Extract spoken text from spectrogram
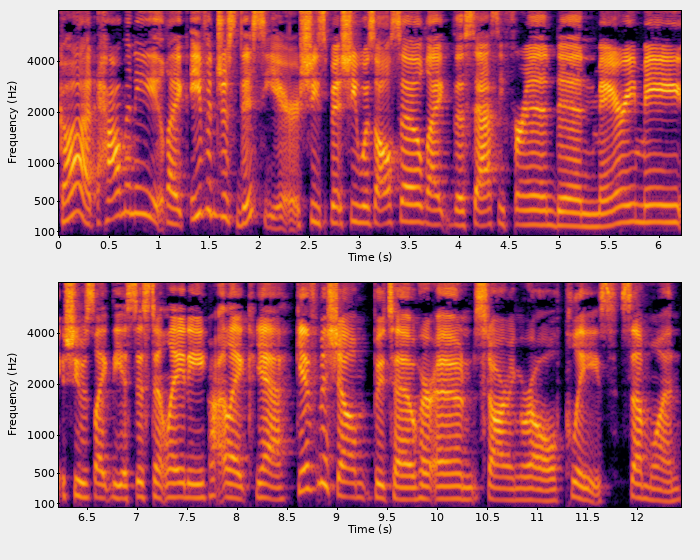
God, how many like even just this year she's been she was also like the sassy friend in Marry Me. She was like the assistant lady. Like, yeah, give Michelle Buteau her own starring role, please. Someone.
